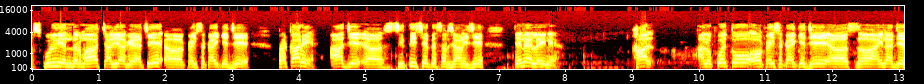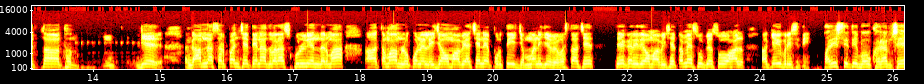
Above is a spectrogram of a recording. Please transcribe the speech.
સ્કૂલની અંદરમાં ચાલ્યા ગયા છે. કહી શકાય કે જે પ્રકારે આ જે સ્થિતિ છે તે સર્જાણી છે. તેને લઈને હાલ આ લોકોએ તો કહી શકાય કે જે અહીંના જે જે ગામના સરપંચ છે તેના દ્વારા સ્કૂલની અંદરમાં તમામ લોકોને લઈ જવામાં આવ્યા છે ને પૂરતી જમવાની જે વ્યવસ્થા છે તે કરી દેવામાં આવી છે. તમે શું કહેશો હાલ કેવી પરિસ્થિતિ? પરિસ્થિતિ બહુ ખરાબ છે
